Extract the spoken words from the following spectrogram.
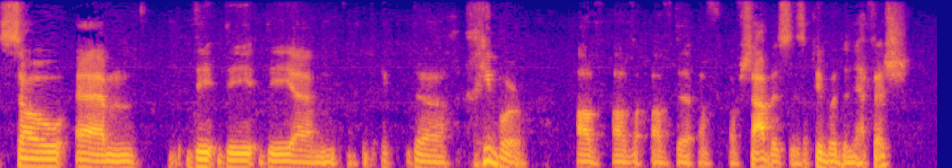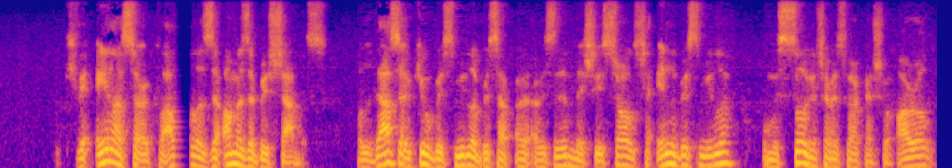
so um, the the the um, the chibur of of of the of, of Shabbos is a chibur the nefesh. Kve'en lasar klal ze'om az bris Shabbos. of erkiu bris mila bris avisidim neshi yisrael she'en bris mila u'misul geshem esvar kashu arul.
